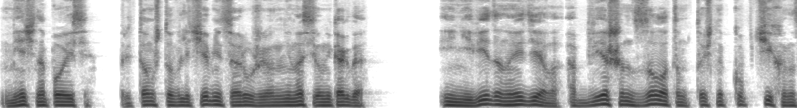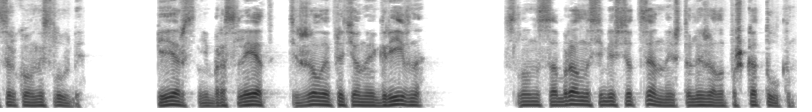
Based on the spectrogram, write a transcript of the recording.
Меч на поясе, при том, что в лечебнице оружие он не носил никогда. И невиданное дело, обвешан золотом точно купчиха на церковной службе. Перстни, браслет, тяжелая плетеная гривна. Словно собрал на себе все ценное, что лежало по шкатулкам.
